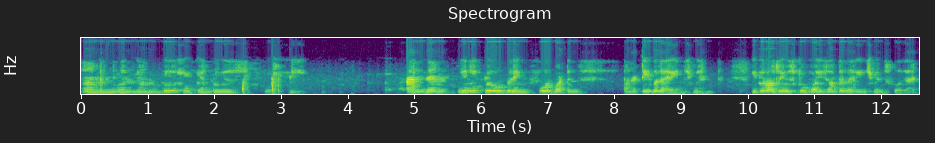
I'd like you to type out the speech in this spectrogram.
And the number you can do is 40 and then you need to bring four buttons on a table arrangement. You can also use two horizontal arrangements for that.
